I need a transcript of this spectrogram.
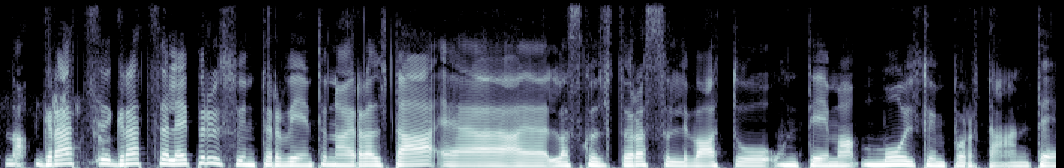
No, grazie, grazie, a lei per il suo intervento. No, in realtà eh, l'ascoltatore ha sollevato un tema molto importante importante.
